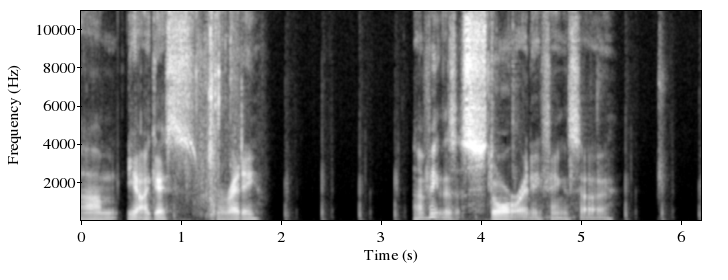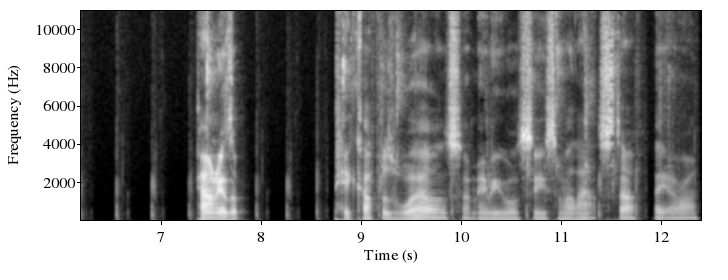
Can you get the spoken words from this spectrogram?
Um, yeah, I guess we're ready. I don't think there's a store or anything, so... Apparently there's a pickup as well, so maybe we'll see some of that stuff later on.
